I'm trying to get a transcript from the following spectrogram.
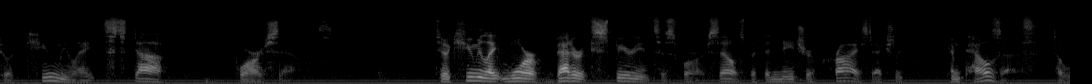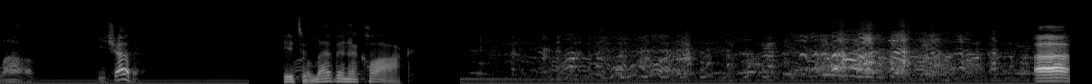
to accumulate stuff for ourselves, to accumulate more better experiences for ourselves. But the nature of Christ actually compels us to love each other. It's 11 o'clock. Uh,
